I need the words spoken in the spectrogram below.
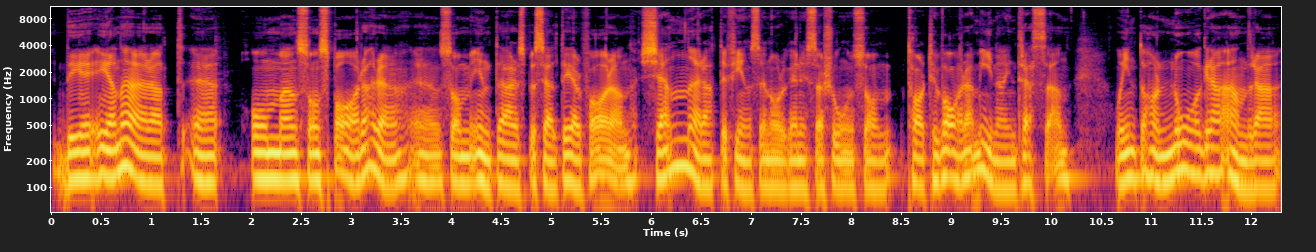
Det ena är att eh, om man som sparare eh, som inte är speciellt erfaren känner att det finns en organisation som tar tillvara mina intressen och inte har några andra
